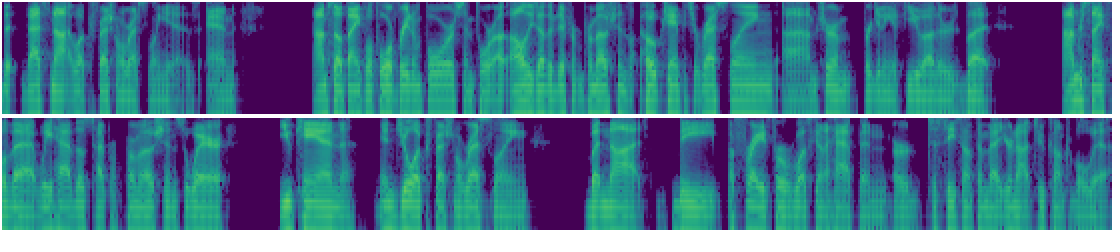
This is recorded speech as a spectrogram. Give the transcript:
th- that's not what professional wrestling is and i'm so thankful for freedom force and for all these other different promotions like hope championship wrestling uh, i'm sure i'm forgetting a few others but i'm just thankful that we have those type of promotions to where you can enjoy professional wrestling but not be afraid for what's going to happen or to see something that you're not too comfortable with.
